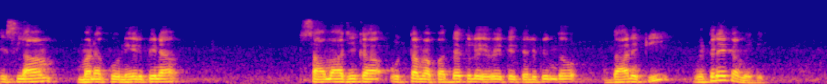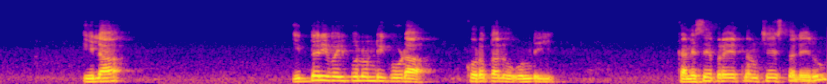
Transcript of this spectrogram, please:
ఇస్లాం మనకు నేర్పిన సామాజిక ఉత్తమ పద్ధతులు ఏవైతే తెలిపిందో దానికి వ్యతిరేకం ఇది. ఇలా ఇద్దరి వైపు నుండి కూడా కొరతలు ఉండి కలిసే ప్రయత్నం చేస్తలేరు.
